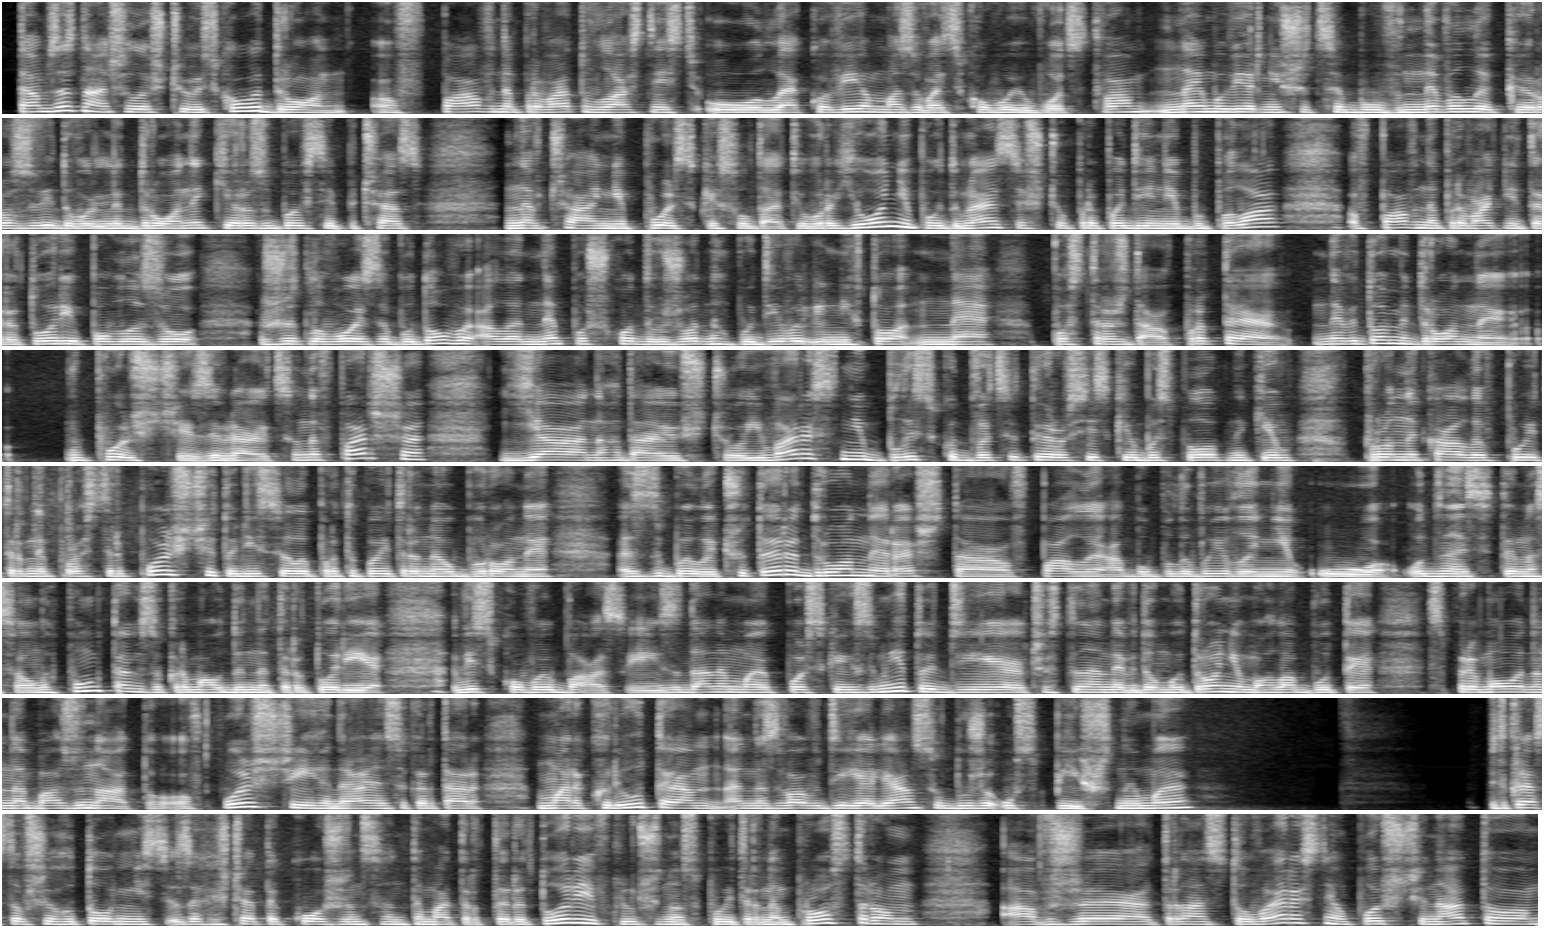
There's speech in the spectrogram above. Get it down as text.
Там зазначили, що військовий дрон е, впав на приватну власність у Лекові Мазовецького воєводства. Наймовірніше, це був невеликий розвідувальний дрон, який розбився під час навчання польських солдатів у регіоні. Повідомляється, що при падінні БПЛА впав на приватній території поблизу житлової забудови, але не пошкодив жодних будівель і ніхто не постраждав. Проте невідомі дрони у Польщі з'являються не вперше. Я нагадаю, що і вересні близько 20 російських безпілотників проникали в повітряний простір Польщі. Тоді сили протиповітряної оборони збили 4 дрони. Решта впали або були виявлені у 11 населених пунктах, зокрема один на території військової бази. І за даними польських змі, тоді частина невідомих дронів могла бути спрямована на базу НАТО в Польщі. І генеральний секретар Марк Рюте назвав дії альянсу дуже успішними підкресливши готовність захищати кожен сантиметр території, включно з повітряним простором. А вже 13 вересня у Польщі НАТО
